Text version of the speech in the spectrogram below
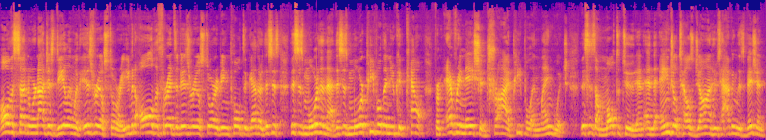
all of a sudden we're not just dealing with Israel's story, even all the threads of Israel's story being pulled together. This is this is more than that. This is more people than you could count from every nation, tribe, people, and language. This is a multitude. And, and the angel tells John, who's having this vision,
